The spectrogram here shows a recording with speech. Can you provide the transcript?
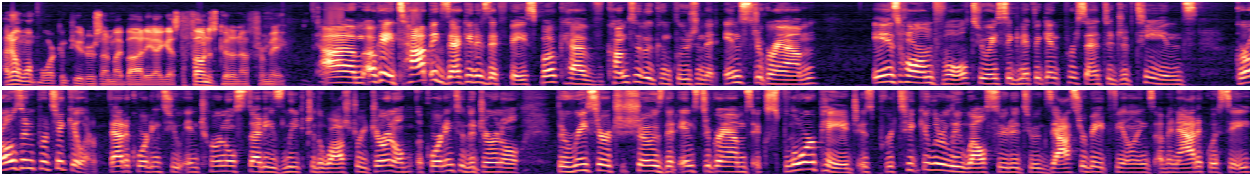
I don't want more computers on my body. I guess the phone is good enough for me. Um, okay, top executives at Facebook have come to the conclusion that Instagram is harmful to a significant percentage of teens Girls in particular, that according to internal studies leaked to the Wall Street Journal. According to the journal, the research shows that Instagram's Explore page is particularly well suited to exacerbate feelings of inadequacy.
